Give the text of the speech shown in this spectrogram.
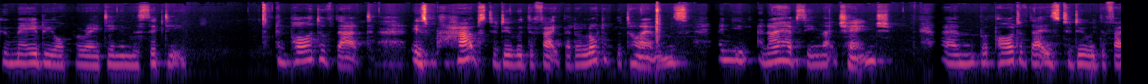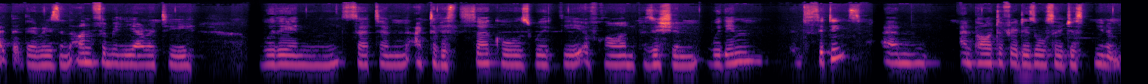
who may be operating in the city. And part of that is perhaps to do with the fact that a lot of the times, and, you, and I have seen that change, um, but part of that is to do with the fact that there is an unfamiliarity within certain activist circles with the Afghan position within cities. Um, and part of it is also just, you know,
